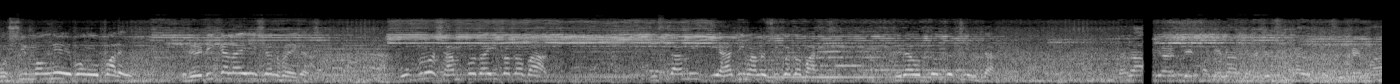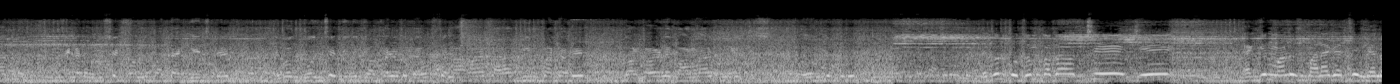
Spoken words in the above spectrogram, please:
পশ্চিমবঙ্গে এবং ওপারেও রেডিক্যালাইজেশন হয়ে গেছে। উগ্র সাম্প্রদায়িকতাবাদ, ইসলামিক জেহাদি মানসিকতা বাড়ছে সেটা অত্যন্ত চিন্তা দাদা যে ঘটনা ঘটেছে সুখা সুখের মাঠ সেখানে অভিষেক বন্দ্যোপাধ্যায় গিয়েছিলেন এবং বলছে তিনি যথাযথ ব্যবস্থা না হয় তারা বিল পাঠাবেন দরকার হলে বাংলার পুলিশ তদন্ত করুক দেখুন প্রথম কথা হচ্ছে যে একজন মানুষ মারা গেছে, কেন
